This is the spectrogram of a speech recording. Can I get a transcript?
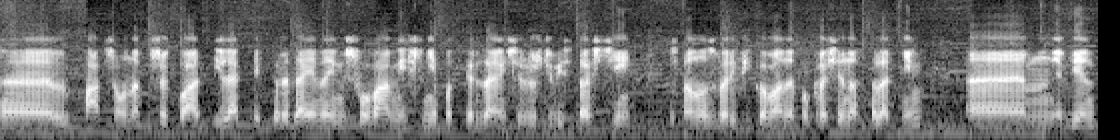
e, patrzą na przykład i lekcje, które dajemy im słowami, jeśli nie potwierdzają się w rzeczywistości, zostaną zweryfikowane w okresie nastoletnim. E, więc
